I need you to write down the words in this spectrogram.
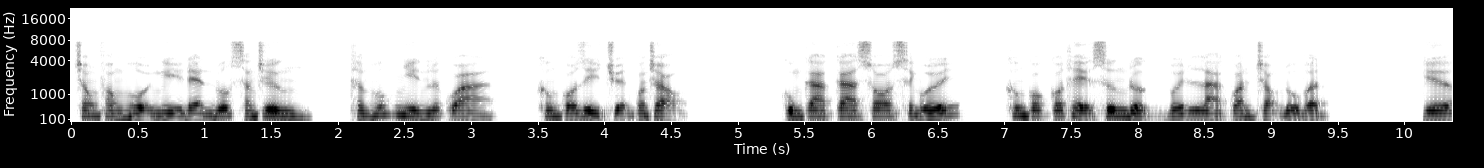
Trong phòng hội nghị đèn đuốc sáng trưng, thẩm húc nhìn lướt qua, không có gì chuyện quan trọng. Cùng ca ca so sánh với, không có có thể xương được với là quan trọng đồ vật. Kia!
